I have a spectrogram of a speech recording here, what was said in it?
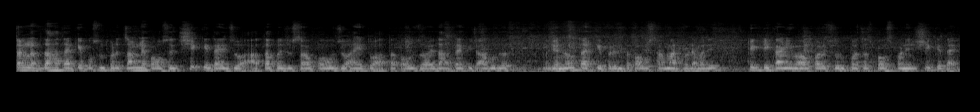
चांगला दहा तारखेपासून थोडा चांगल्या पावसाची शक्यता आहे. जो आता जो सा- पाऊस जो आहे तो आता पाऊस जो आहे दहा तारखेच्या अगोदर म्हणजे नऊ तारखेपर्यंत पाऊस हा मराठवाड्यामध्ये ठिकठिकाणी अवकाळी स्वरूपाचाच पाऊस पडण्याची शक्यता आहे.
